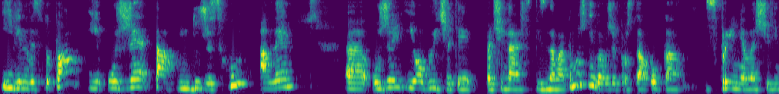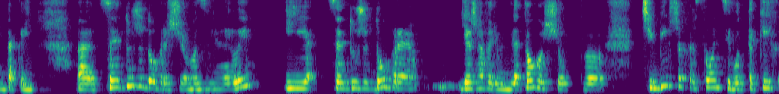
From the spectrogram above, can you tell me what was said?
і він виступав. І уже так він дуже схуд, але е, уже і обличчя ти починаєш впізнавати. Можливо, вже просто око сприйняла, що він такий. Е, Це дуже добре, що його звільнили, і це дуже добре. Я ж говорю, для того, щоб е, чим більше херсонців, от таких,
